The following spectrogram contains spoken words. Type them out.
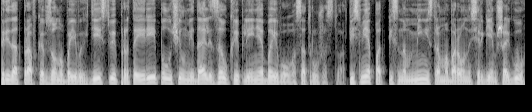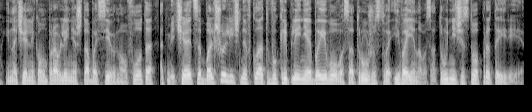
Перед отправкой в зону боевых действий протеерей получил медаль за укрепление боевого сотрудничества. В письме, подписанном министром обороны Сергеем Шойгу и начальником управления штаба Северного флота, отмечается большой личный вклад в укрепление боевого сотрудничества и военного сотрудничества протеерея.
